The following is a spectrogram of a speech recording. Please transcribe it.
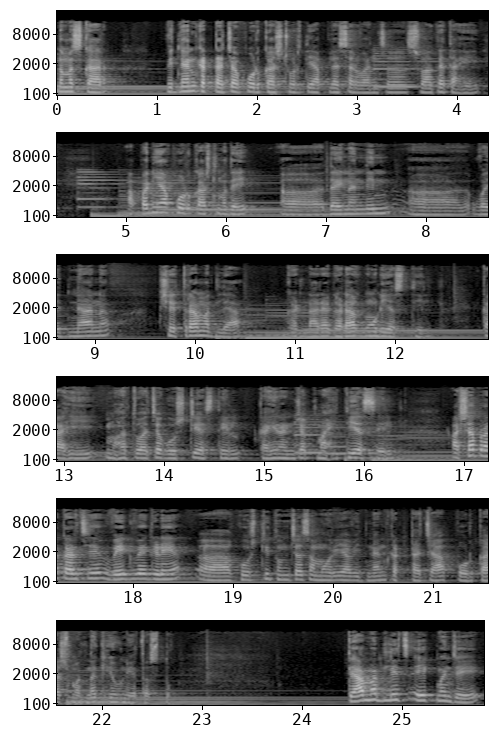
नमस्कार. विज्ञान कट्टाच्या पॉडकास्टवरती आपल्या सर्वांचं स्वागत आहे. आपण या पॉडकास्टमध्ये दैनंदिन वैज्ञान क्षेत्रामधल्या घडणाऱ्या घडामोडी असतील काही महत्त्वाच्या गोष्टी असतील काही रंजक माहिती असेल अशा प्रकारचे वेगवेगळे गोष्टी तुमच्यासमोर या विज्ञान कट्टाच्या पॉडकास्टमधनं घेऊन येत असतो. त्यामधलीच एक म्हणजे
